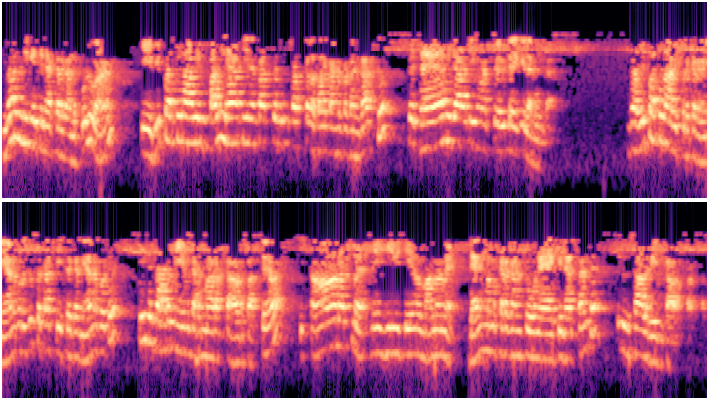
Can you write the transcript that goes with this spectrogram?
නිවාරි නිකේතනයක් කරගන්න පුළුවන් ඒ විපස්සනාවේ පල්ලෙහා තියෙන පැත්තට සත්කල සලකන්න පටන් ගත්තොත් ඒ සෑම જાතියකමත් වෙවිලා ඒකේ ලඟුණා. ඉතින් විපස්සනා විස්තර කරගෙන යනකොට දුක්ඛ සත්‍ය ඉස්සර කරගෙන යනකොට ඒක ධර්මයේම ධර්ම ආරක්ෂාවටපත් වෙනවා. ඉතාමත්ම මේ ජීවිතේම මමම දැන් මම කරගන්න ඕනේ කියලා නැත්නම් ඒක විශාල වේදිකාවක් වත්තා.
